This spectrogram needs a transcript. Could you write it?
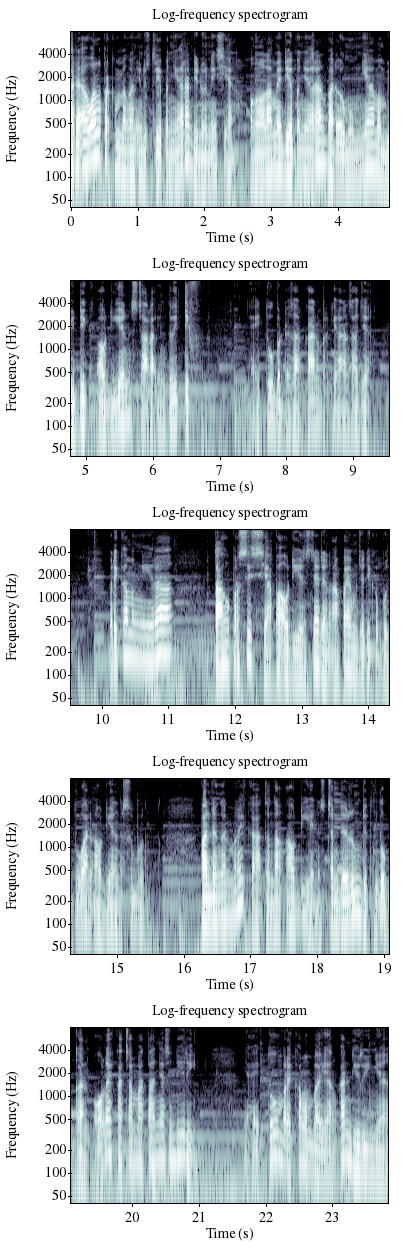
Pada awal perkembangan industri penyiaran di Indonesia, pengelola media penyiaran pada umumnya membidik audiens secara intuitif, yaitu berdasarkan perkiraan saja. Mereka mengira tahu persis siapa audiensnya dan apa yang menjadi kebutuhan audiens tersebut. Pandangan mereka tentang audiens cenderung ditentukan oleh kacamatanya sendiri, yaitu mereka membayangkan dirinya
